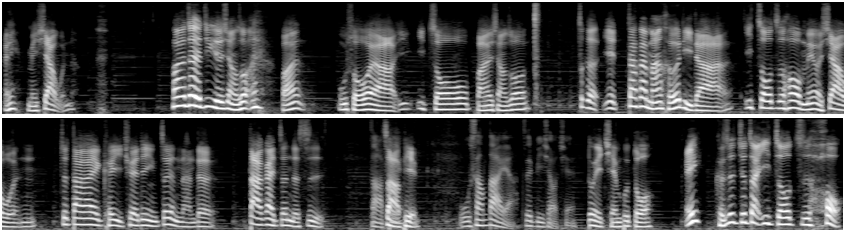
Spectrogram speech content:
哎、没下文了。后来这个记者想说，哎、反正无所谓啊，一一周本来想说，这个也大概蛮合理的、啊，一周之后没有下文，就大概可以确定这个男的大概真的是诈诈，骗。无伤大雅，这笔小钱，对，钱不多。哎、可是就在一周之后，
